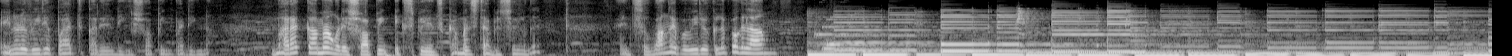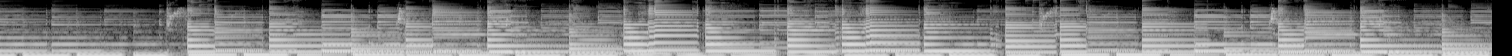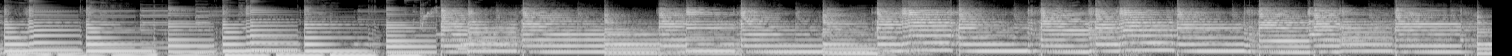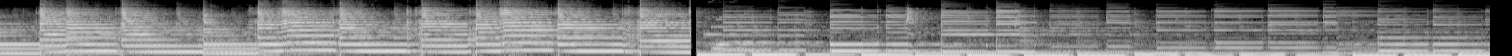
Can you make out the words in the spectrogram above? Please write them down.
என்னோடய வீடியோ பார்த்து கடையில் நீங்கள் ஷாப்பிங் பண்ணிங்கன்னா மறக்காமல் உங்களுடைய ஷாப்பிங் எக்ஸ்பீரியன்ஸ் கமெண்ட்ஸ் டேபிள் சொல்லுங்கள் அண்ட் ஸோ வாங்க இப்போ வீடியோக்குள்ளே போகலாம்.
